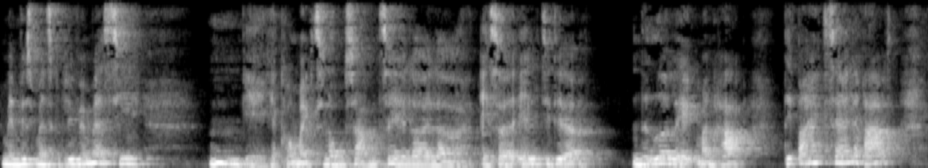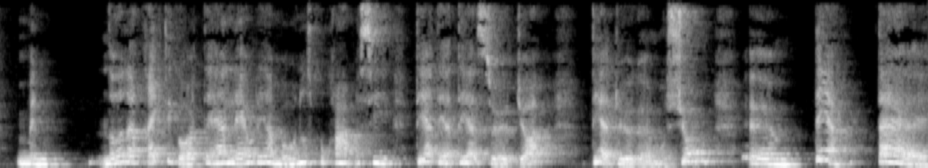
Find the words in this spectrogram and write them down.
men hvis man skal blive ved med at sige, mm, ja, jeg kommer ikke til nogen samtaler, eller altså alle de der nederlag, man har, det er bare ikke særlig rart. Men noget, der er rigtig godt, det er at lave det her månedsprogram og sige, der, der, der søger job, der dyrker jeg motion, øhm, der, der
